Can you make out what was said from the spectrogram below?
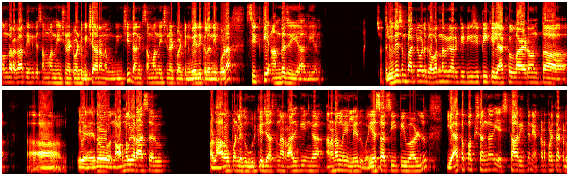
తొందరగా దీనికి సంబంధించినటువంటి విచారణ ముగించి దానికి సంబంధించినటువంటి నివేదికలన్నీ కూడా సిట్కి అందజేయాలి అని. సో తెలుగుదేశం పార్టీ వాళ్ళు గవర్నర్ గారికి డీజీపీకి లేఖలు రాయడం అంత ఏదో నార్మల్గా రాశారు. వాళ్ళ ఆరోపణలు ఏదో ఊరికే చేస్తున్నారు రాజకీయంగా అనడంలో ఏం లేదు. వైఎస్ఆర్సీపీ వాళ్ళు ఏకపక్షంగా ఎస్టారీతని ఎక్కడ పడితే అక్కడ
